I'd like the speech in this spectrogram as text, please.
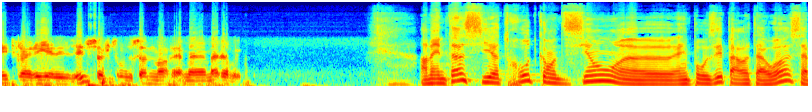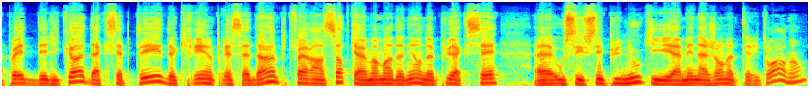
être réalisés. Ça, je trouve ça malheureux. En même temps, s'il y a trop de conditions euh, imposées par Ottawa, ça peut être délicat d'accepter, de créer un précédent, puis de faire en sorte qu'à un moment donné, on n'a plus accès, ou c'est plus nous qui aménageons notre territoire, non?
